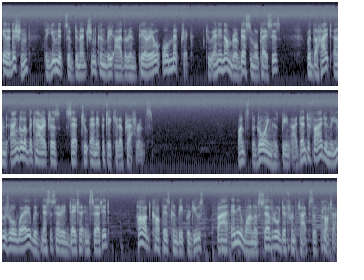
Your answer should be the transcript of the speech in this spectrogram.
In addition, the units of dimension can be either imperial or metric to any number of decimal places with the height and angle of the characters set to any particular preference. Once the drawing has been identified in the usual way with necessary data inserted, hard copies can be produced via any one of several different types of plotter.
